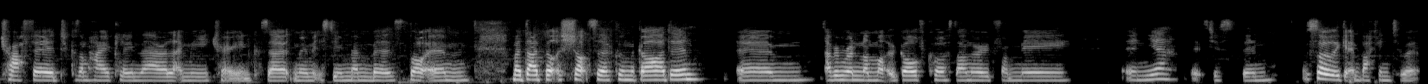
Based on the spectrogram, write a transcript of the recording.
Trafford because I'm higher claim there are letting me train because at the moment it's doing members. But um, my dad built a shot circle in the garden. Um, I've been running on the golf course down the road from me, and yeah, it's just been slowly getting back into it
